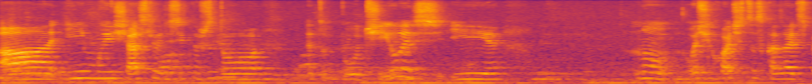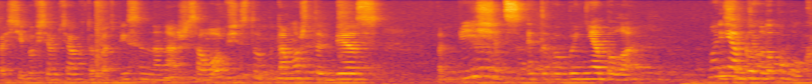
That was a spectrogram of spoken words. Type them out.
А, и мы счастливы действительно, что это получилось, и ну, очень хочется сказать спасибо всем тем, кто подписан на наше сообщество, потому что без подписчиц этого бы не было. Ну, И не всем было. тем, кто помог.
